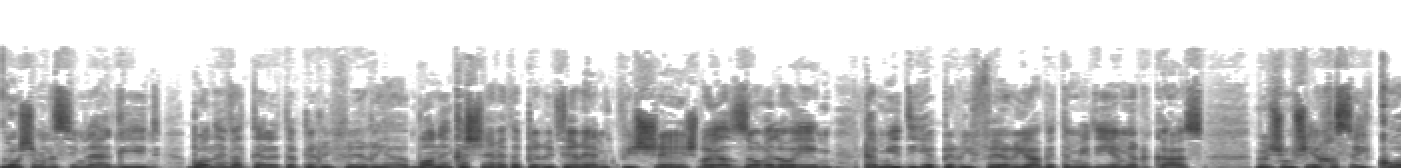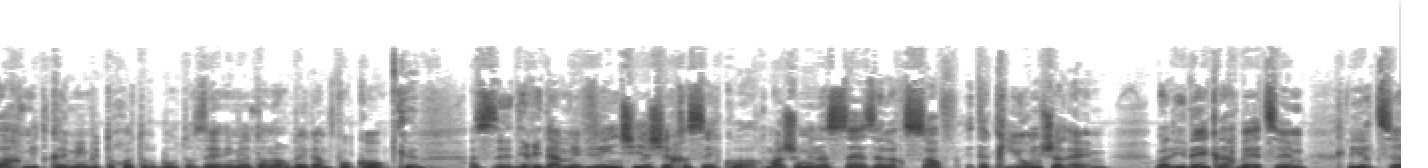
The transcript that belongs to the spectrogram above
כמו שמנסים להגיד, בוא נבטל את הפריפריה, בוא נקשר את הפריפריה עם כביש 6, לא יעזור אלוהים, תמיד יהיה פריפריה ותמיד יהיה מרכז, משום שיחסי כוח מתקיימים בתוך התרבות, אז זה לימד אותנו הרבה גם פוקו. כן. אז דרידה מבין שיש יחסי כוח, מה שהוא מנסה זה לחשוף את הקיום שלהם, ועל ידי כך בעצם לייצר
